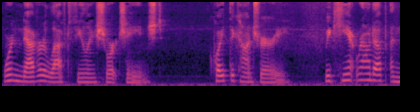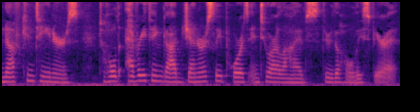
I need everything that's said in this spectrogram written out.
we're never left feeling shortchanged. Quite the contrary. We can't round up enough containers to hold everything God generously pours into our lives through the Holy Spirit.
